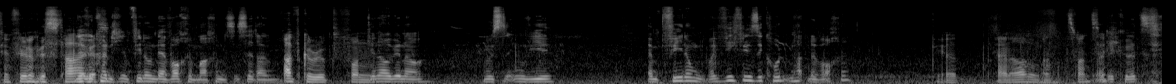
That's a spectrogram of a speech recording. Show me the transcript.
Die Empfehlung des Tages. wir können die Empfehlung der Woche machen, das ist ja dann. Abgerippt von. Genau, genau. Wir müssen irgendwie Empfehlung. Wie viele Sekunden hat eine Woche? Ja, keine Ahnung, Mann. Warte 20. kurz.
